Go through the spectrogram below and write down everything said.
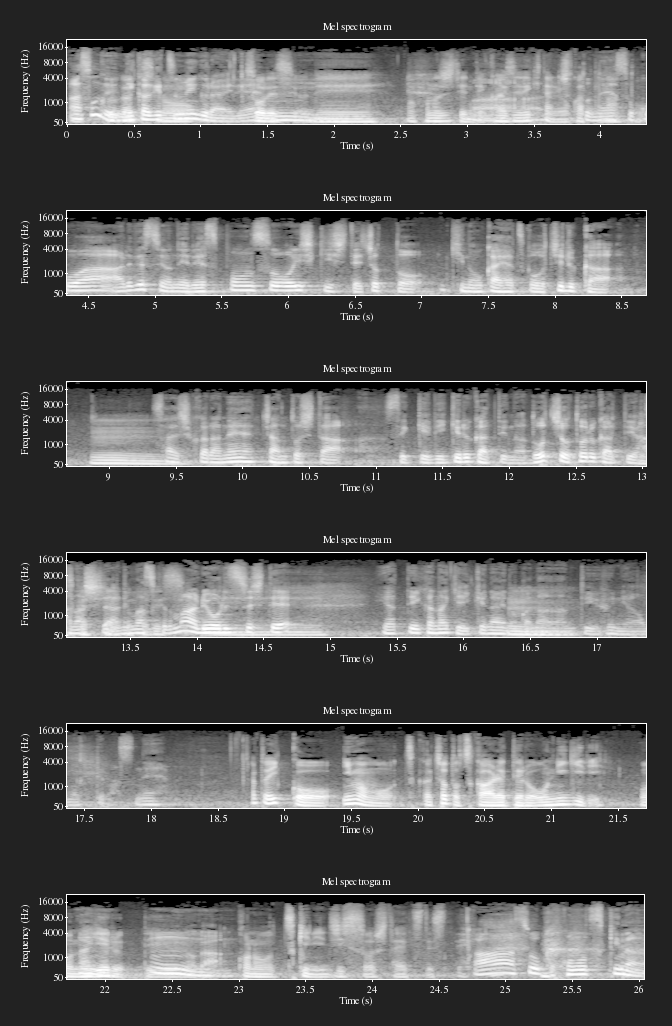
あそうです9 2ヶの月目ぐらいで。そうですよね。まあこの時点で改善できたらよかったなと。まあちょっとねそこはあれですよね。レスポンスを意識してちょっと機能開発が落ちるか、うん。最初からねちゃんとした設計でいけるかっていうのはどっちを取るかっていう話でありますけどまあ両立してやっていかなきゃいけないのかなうん。なんていうふうには思ってますね。あと1個、今もちょっと使われてるおにぎりを投げるっていうのがうん、この月に実装したやつですね。ああそうかこの月なの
